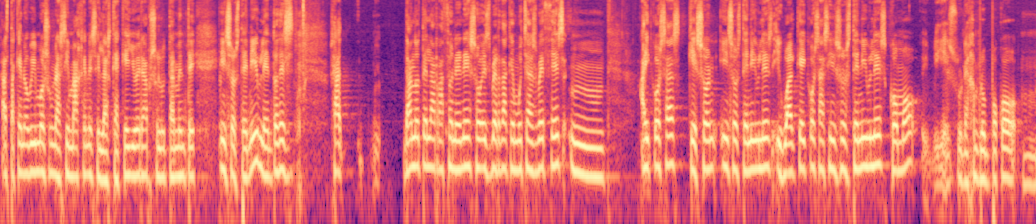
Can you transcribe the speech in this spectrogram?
hasta que no vimos unas imágenes en las que aquello era absolutamente insostenible. Entonces, o sea, dándote la razón en eso, es verdad que muchas veces... Mm, hay cosas que son insostenibles, igual que hay cosas insostenibles como, y es un ejemplo un poco mm,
